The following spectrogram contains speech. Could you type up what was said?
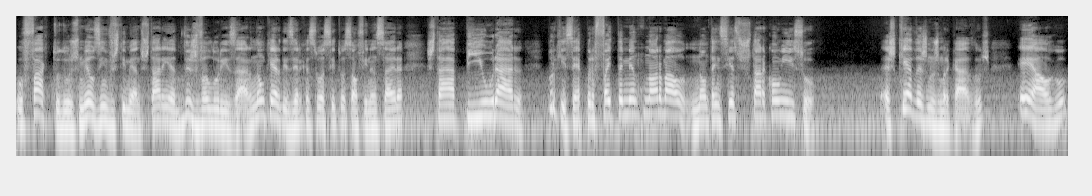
o facto dos meus investimentos estarem a desvalorizar não quer dizer que a sua situação financeira está a piorar, porque isso é perfeitamente normal, não tem de se assustar com isso. As quedas nos mercados é algo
